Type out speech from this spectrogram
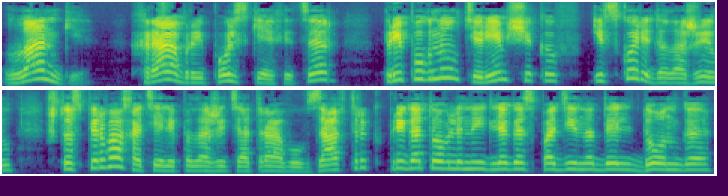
Ланге, храбрый польский офицер, припугнул тюремщиков и вскоре доложил, что сперва хотели положить отраву в завтрак, приготовленный для господина Дель Донга,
